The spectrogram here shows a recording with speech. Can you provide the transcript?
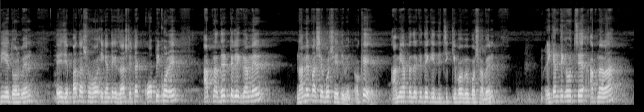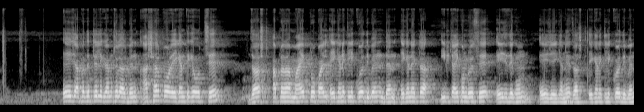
দিয়ে ধরবেন। এই যে পাতা সহ এখান থেকে জাস্ট এটা কপি করে আপনাদের টেলিগ্রামের নামের পাশে বসিয়ে দিবেন, ওকে? আমি আপনাদেরকে দেখিয়ে দিচ্ছি কীভাবে বসাবেন। এখান থেকে হচ্ছে আপনারা এই যে আপনাদের টেলিগ্রামে চলে আসবেন। আসার পর এখান থেকে হচ্ছে জাস্ট আপনারা মাই প্রোফাইল এইখানে ক্লিক করে দিবেন, দেন এখানে একটা ইডিট আইকন রয়েছে, এই যে দেখুন, এই যে এখানে জাস্ট এখানে ক্লিক করে দিবেন।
